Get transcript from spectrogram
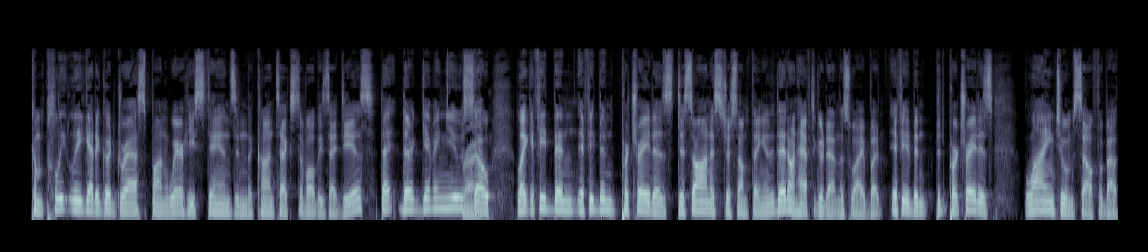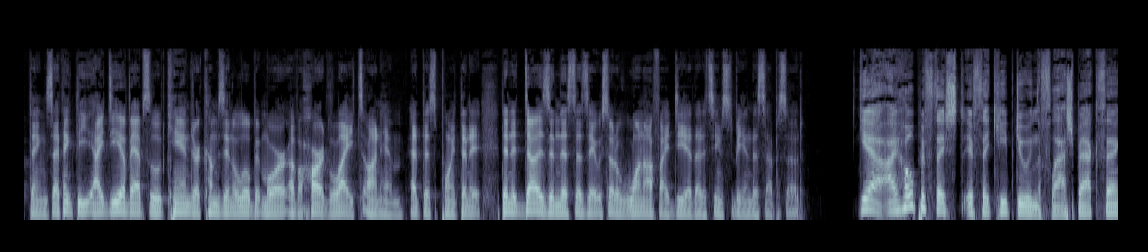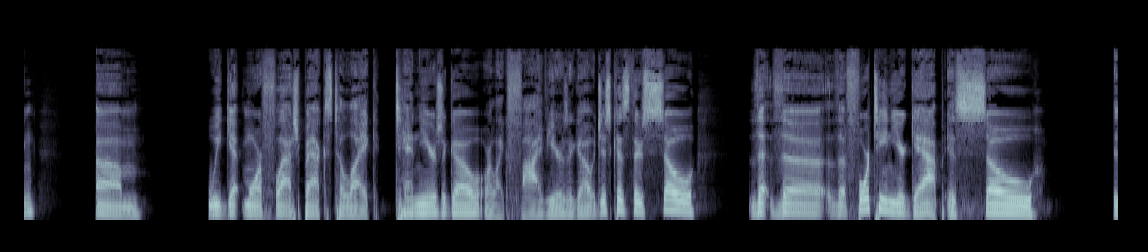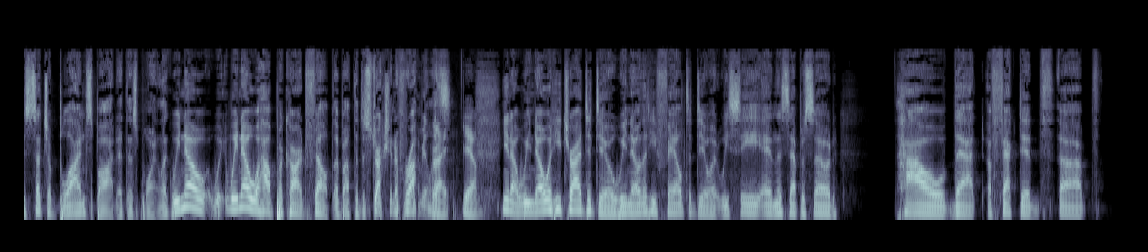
completely get a good grasp on where he stands in the context of all these ideas that they're giving you. Right. So like if he'd been if he'd been portrayed as dishonest or something, and they don't have to go down this way, but if he'd been portrayed as lying to himself about things, I think the idea of absolute candor comes in a little bit more of a hard light on him at this point than it than it does in this as a sort of one off idea that it seems to be in this episode. Yeah, I hope if they if they keep doing the flashback thing, um, we get more flashbacks to like ten years ago or like five years ago. Just because there's so the the the fourteen year gap is so is such a blind spot at this point. Like we know we, we know how Picard felt about the destruction of Romulus. Right. Yeah. You know, we know what he tried to do. We know that he failed to do it. We see in this episode how that affected uh,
